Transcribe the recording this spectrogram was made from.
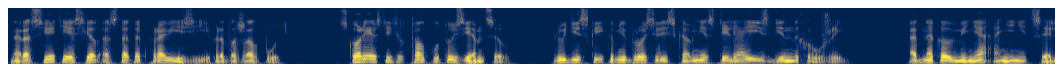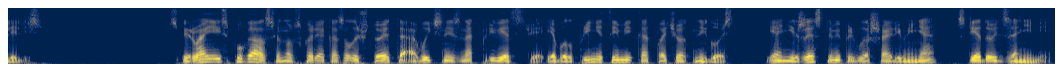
На рассвете я съел остаток провизии и продолжал путь. Скоро я встретил толпу туземцев. Люди с криками бросились ко мне, стреляя из длинных ружей. Однако в меня они не целились. Сперва я испугался, но вскоре оказалось, что это обычный знак приветствия. Я был принят ими как почетный гость, и они жестами приглашали меня следовать за ними.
